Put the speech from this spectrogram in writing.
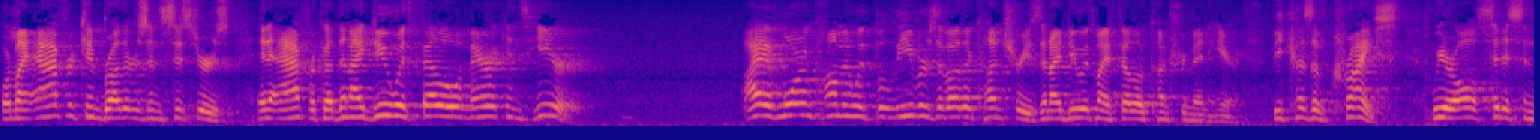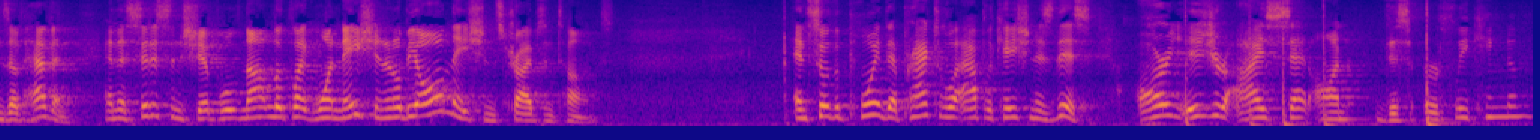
or my African brothers and sisters in Africa than I do with fellow Americans here. I have more in common with believers of other countries than I do with my fellow countrymen here because of Christ. We are all citizens of heaven, and the citizenship will not look like one nation, it'll be all nations, tribes, and tongues. And so the point, that practical application is this are, is your eyes set on this earthly kingdom?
